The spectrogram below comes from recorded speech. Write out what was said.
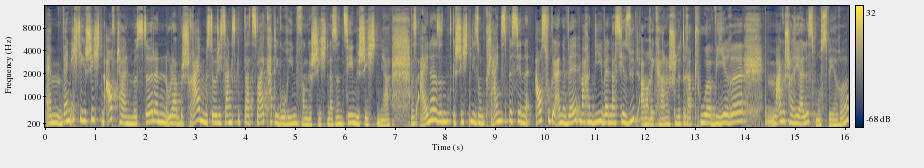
Ähm, wenn ich die Geschichten aufteilen müsste dann, oder beschreiben müsste, würde ich sagen, es gibt da zwei Kategorien von Geschichten. Das sind zehn Geschichten, ja. Das eine sind Geschichten, die so ein kleines bisschen Ausflug in eine Welt machen, die, wenn das hier südamerikanische Literatur wäre, magischer Realismus wäre.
